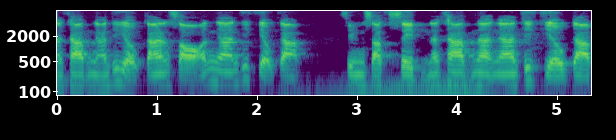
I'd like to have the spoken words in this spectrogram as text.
นะครับ งานที่เกี่ยวกับการสอนงานที่เกี่ยวกับสิ่งศักดิ์สิทธิ์นะครับนะงานที่เกี่ยวกับ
